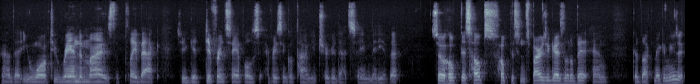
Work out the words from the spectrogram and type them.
uh, that you want to randomize the playback so you get different samples every single time you trigger that same MIDI event. So hope this helps. Hope this inspires you guys a little bit and good luck making music.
